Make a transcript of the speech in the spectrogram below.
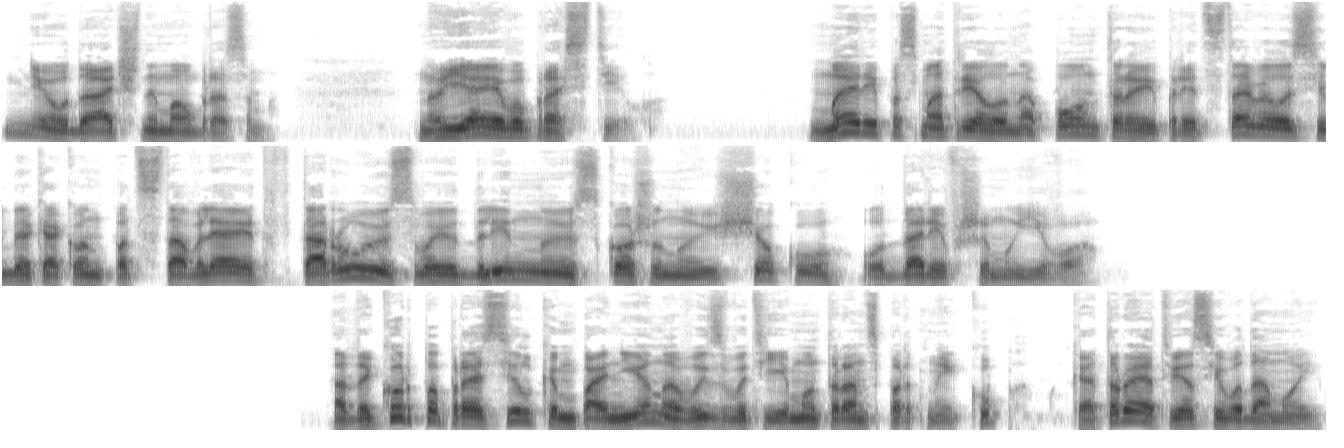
неудачным образом. Но я его простил. Мэри посмотрела на Понтера и представила себе, как он подставляет вторую свою длинную скошенную щеку, ударившему его. Адекор попросил компаньона вызвать ему транспортный куб, который отвез его домой.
